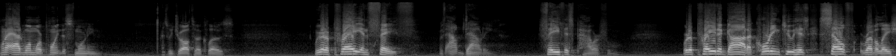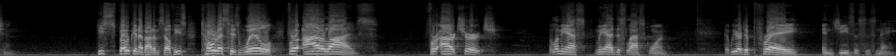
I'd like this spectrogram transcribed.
I want to add one more point this morning as we draw to a close. We are to pray in faith without doubting. Faith is powerful. We're to pray to God according to his self revelation. He's spoken about himself, he's told us his will for our lives, for our church. But let me ask, let me add this last one that we are to pray in Jesus' name.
